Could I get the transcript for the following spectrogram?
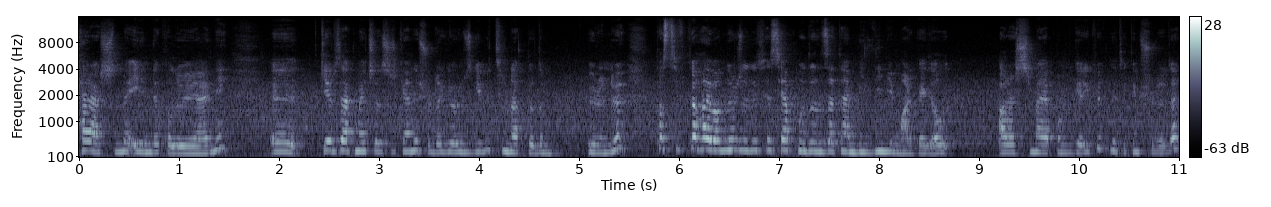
Her açtığımda elimde kalıyor yani. E, geri takmaya çalışırken de şurada gördüğünüz gibi tırnakladım ürünü. Pasifika hayvanlar üzerinde test yapmadığını zaten bildiğim bir markaydı. Araştırma yapmamız gerekiyor. Nitekim şurada da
